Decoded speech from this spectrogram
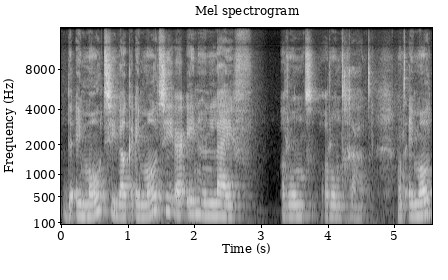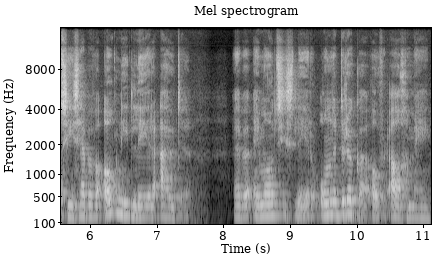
de emotie, welke emotie er in hun lijf rond, rondgaat. Want emoties hebben we ook niet leren uiten. We hebben emoties leren onderdrukken over het algemeen.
